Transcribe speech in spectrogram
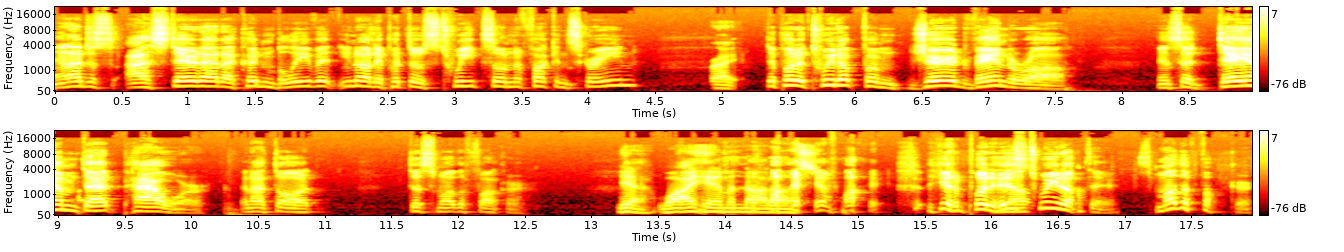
and I just I stared at, it, I couldn't believe it. You know how they put those tweets on the fucking screen? Right. They put a tweet up from Jared Vanderaa and said, "Damn that power," and I thought, this motherfucker. Yeah. Why him and not why, us? why? You gotta put his No. tweet up there. This motherfucker.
